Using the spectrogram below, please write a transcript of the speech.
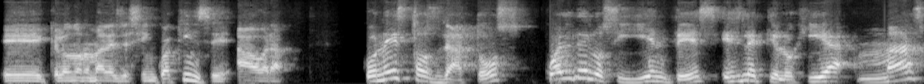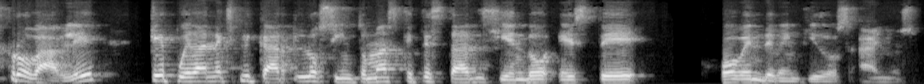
eh, que los normales de 5 a 15. Ahora, con estos datos, ¿cuál de los siguientes es la etiología más probable que puedan explicar los síntomas que te está diciendo este joven de 22 años?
